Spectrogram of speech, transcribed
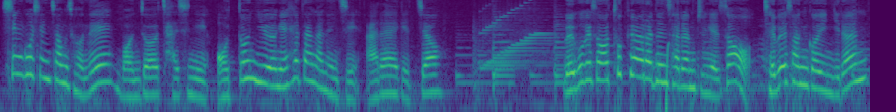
신고 신청 전에 먼저 자신이 어떤 유형에 해당하는지 알아야겠죠. 외국에서 투표하려는 사람 중에서 재외선거인이란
